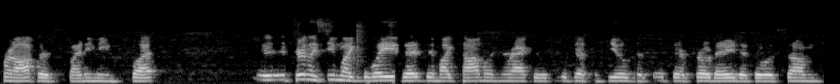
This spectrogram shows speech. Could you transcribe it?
front office by any means, but it, it, certainly seemed like the way that, that Mike Tomlin interacted with, with Justin Fields at, at, their pro day that there was some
